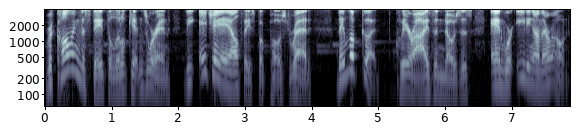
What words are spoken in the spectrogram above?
Recalling the state the little kittens were in the HAAL Facebook post read they look good clear eyes and noses and were eating on their own.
